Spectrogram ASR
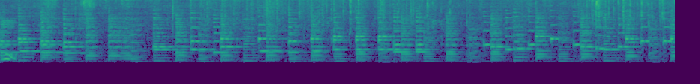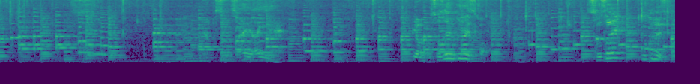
うん。素材良くないですか？素材良くないですか？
